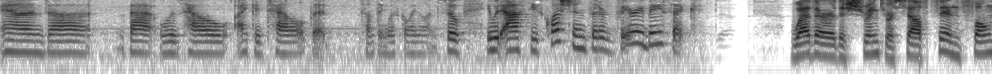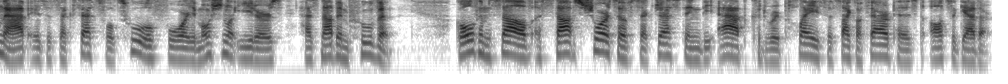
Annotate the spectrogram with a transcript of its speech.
And uh, that was how I could tell that something was going on. So it would ask these questions that are very basic. Whether the Shrink Yourself Thin phone app is a successful tool for emotional eaters has not been proven. Gold himself stops short of suggesting the app could replace a psychotherapist altogether.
